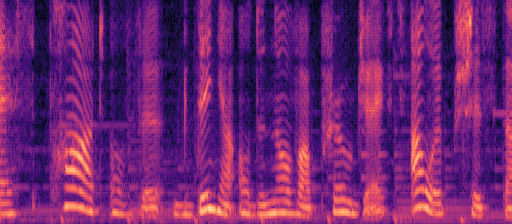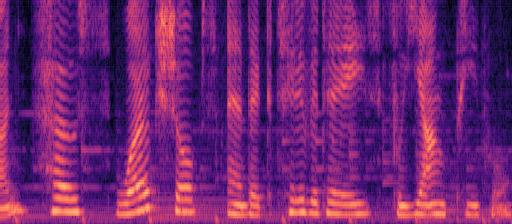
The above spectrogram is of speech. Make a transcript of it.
As part of the Gdynia Odnowa project, our Przystań hosts workshops and activities for young people.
